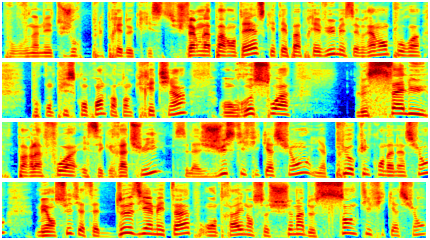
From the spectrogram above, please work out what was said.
pour vous amener toujours plus près de Christ. Je ferme la parenthèse qui n'était pas prévue, mais c'est vraiment pour, pour qu'on puisse comprendre qu'en tant que chrétien, on reçoit le salut par la foi et c'est gratuit, c'est la justification, il n'y a plus aucune condamnation, mais ensuite il y a cette deuxième étape où on travaille dans ce chemin de sanctification,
